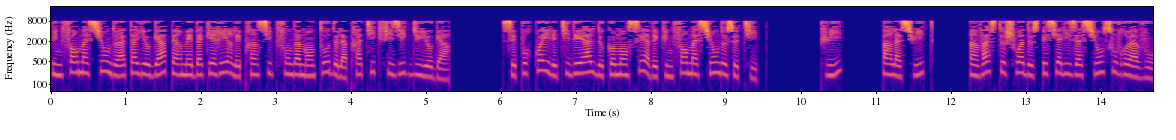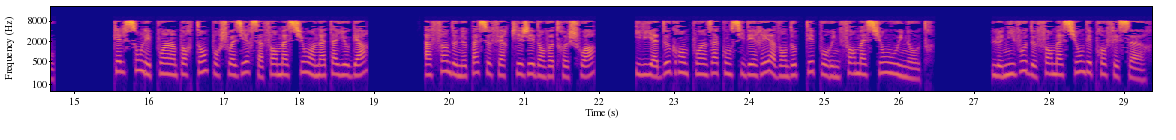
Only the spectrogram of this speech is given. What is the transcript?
une formation de Hatha Yoga permet d'acquérir les principes fondamentaux de la pratique physique du yoga. C'est pourquoi il est idéal de commencer avec une formation de ce type. Puis, par la suite, un vaste choix de spécialisation s'ouvre à vous. Quels sont les points importants pour choisir sa formation en Hatha Yoga? Afin de ne pas se faire piéger dans votre choix, il y a deux grands points à considérer avant d'opter pour une formation ou une autre. Le niveau de formation des professeurs.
